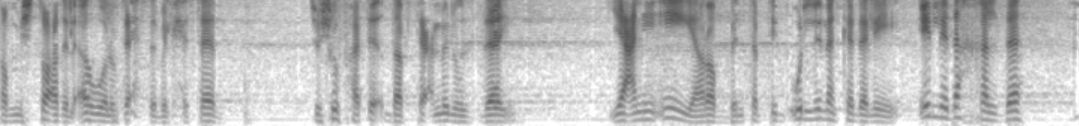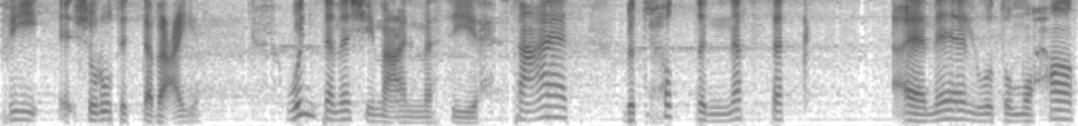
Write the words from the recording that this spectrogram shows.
طب مش تقعد الأول وتحسب الحساب تشوف هتقدر تعمله إزاي؟ يعني إيه يا رب أنت بتقول لنا كده ليه؟ إيه اللي دخل ده في شروط التبعية؟ وأنت ماشي مع المسيح ساعات بتحط لنفسك آمال وطموحات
